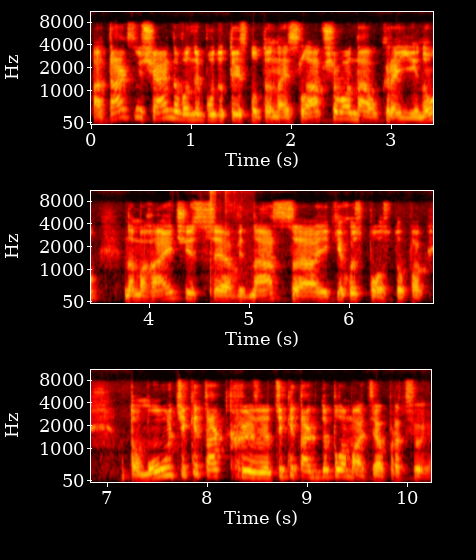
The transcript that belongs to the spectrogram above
А так, звичайно, вони будуть тиснути найслабшого на Україну, намагаючись е, від нас е, якихось поступок. Тому тільки так, е, тільки так дипломатія працює.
